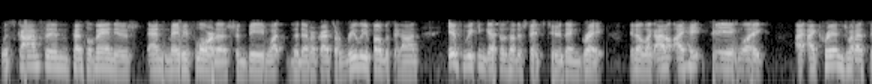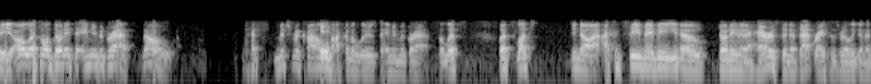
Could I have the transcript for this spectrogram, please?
Wisconsin, Pennsylvania, and maybe Florida should be what the Democrats are really focusing on. If we can get those other states too, then great. You know, like I don't. I hate seeing like I, I cringe when I see, oh, let's all donate to Amy McGrath. No, that's, Mitch McConnell's not going to lose to Amy McGrath. So let's let's let's you know I, I could see maybe you know donating to Harrison if that race is really going to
